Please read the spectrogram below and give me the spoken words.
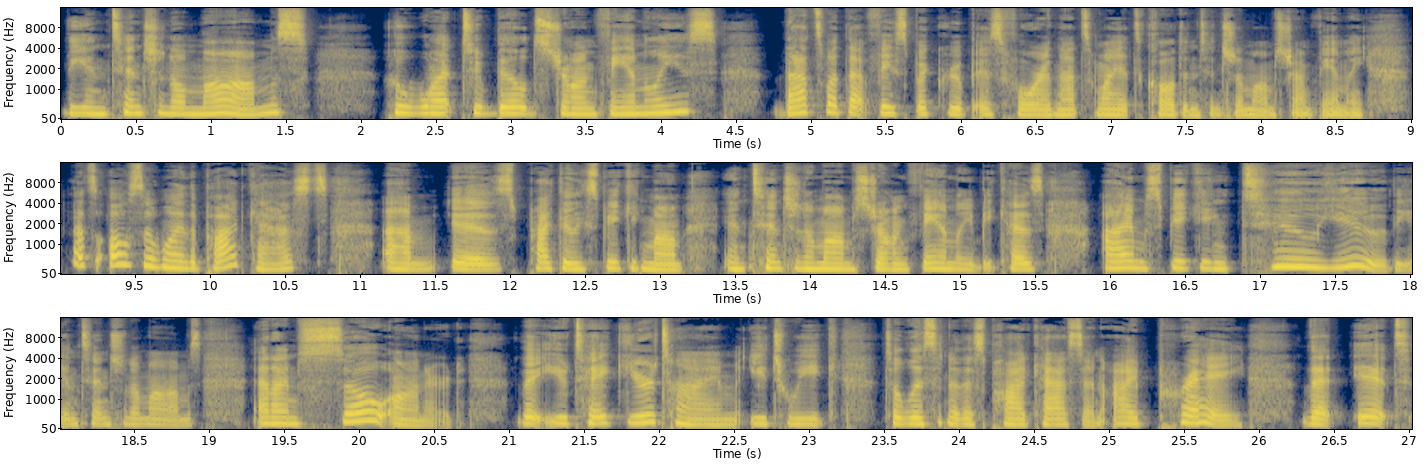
the intentional moms who want to build strong families. That's what that Facebook group is for. And that's why it's called Intentional Mom Strong Family. That's also why the podcasts, um, is practically speaking mom, intentional mom, strong family, because I'm speaking to you, the intentional moms. And I'm so honored that you take your time each week to listen to this podcast. And I pray that it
